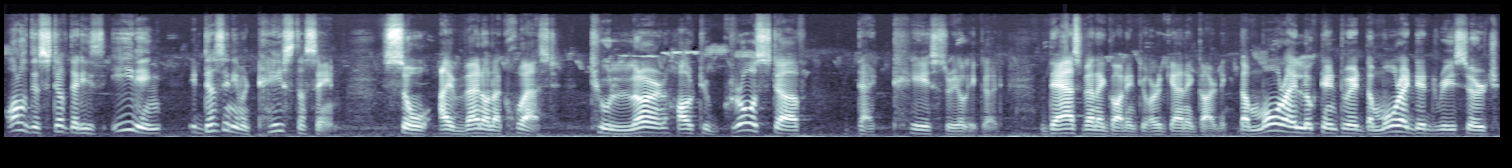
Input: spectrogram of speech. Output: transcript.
all of this stuff that he's eating, it doesn't even taste the same. So I went on a quest to learn how to grow stuff that tastes really good. That's when I got into organic gardening. The more I looked into it, the more I did research,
